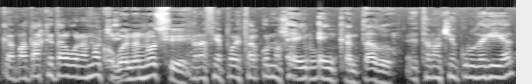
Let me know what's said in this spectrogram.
Capataz, ¿qué tal? Buenas noches. buenas noches. Gracias por estar con nosotros. encantado. Esta noche en Cruz de Guía.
